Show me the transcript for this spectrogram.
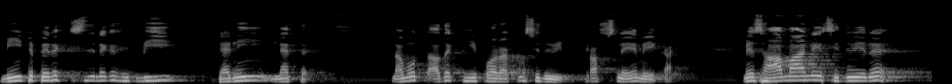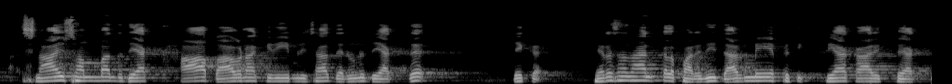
මීට පෙර කිසි දිනක සිදුවී දැනී නැත. නමුත් අද කිහිපවරක්ම සිදුවිනි. ප්‍රශ්නය මේකයි. මේ සාමාන්‍යයෙන් සිදුවෙන ස්නායු සම්බන්ධ දෙයක් හා භාවනා කිරීම නිසා දැනුණ දෙයක්ද දෙක පෙර සඳහන් කළ පරිදි ධර්මයේ ප්‍රතික්‍රියාකාරීත්වයක්ද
